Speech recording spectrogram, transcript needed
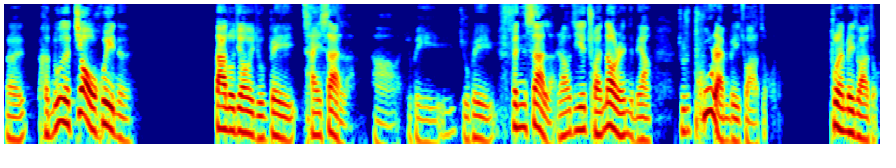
呃，很多的教会呢，大陆教会就被拆散了啊，就被就被分散了，然后这些传道人怎么样？就是突然被抓走的，突然被抓走的。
